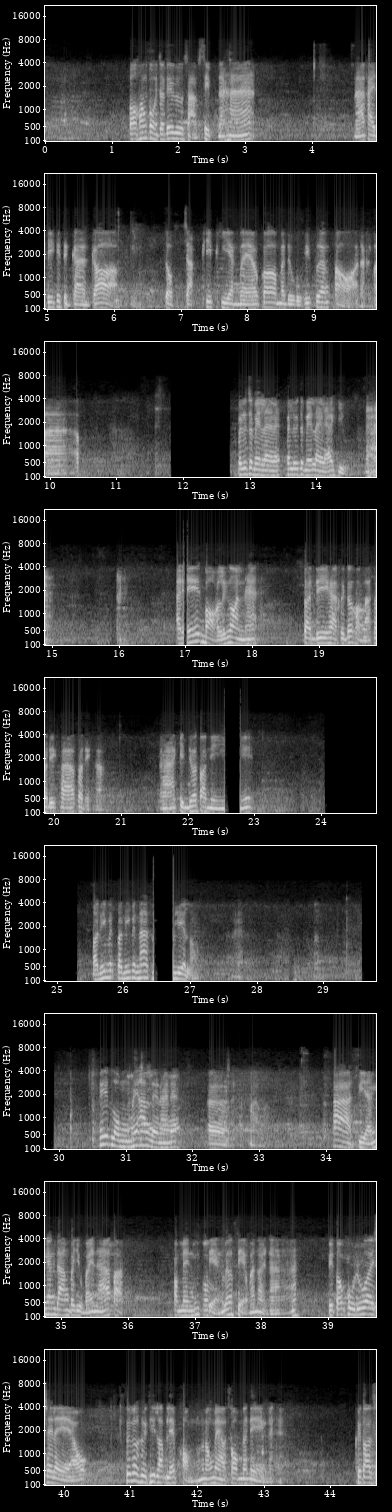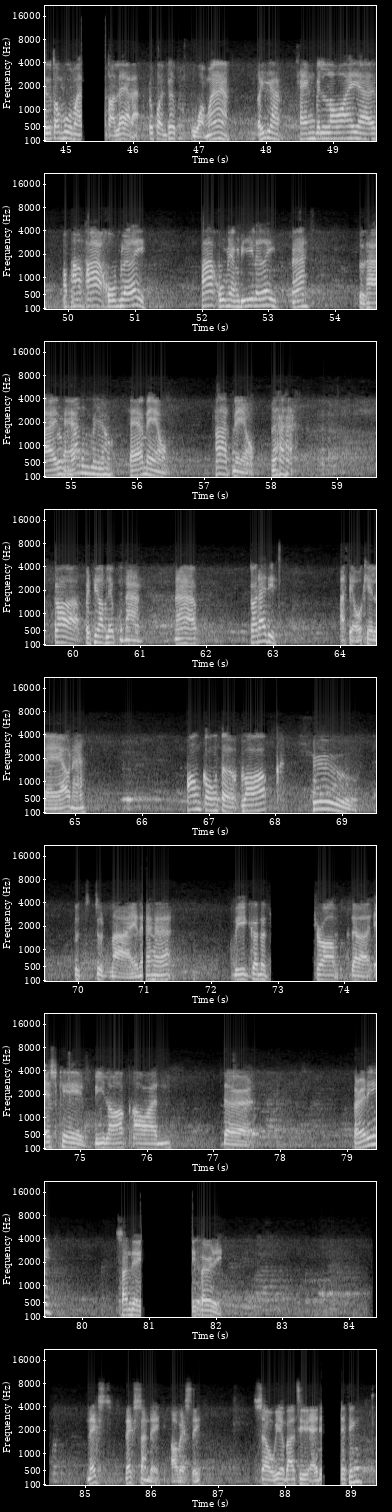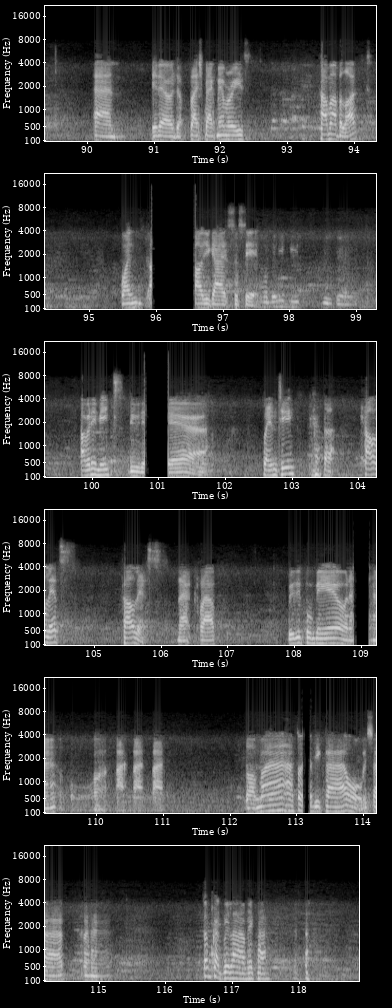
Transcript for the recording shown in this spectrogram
เพราะฮ่องกงจะได้ดูสามสิบนะฮะนะใครที่คิดถึงกันก็จบจากพี่เพียงแล้วก็มาดูพี่เฟื่องต่อนะครับ ไม่รู้จะเป็นอะไรไม่รู้จะเป็นอะไรแล้วหิวนะฮะอันนี้บอกหรืองอนฮะ สวัสดีค่ะ คุณเจ้าของร้านสวัสดีครับสวัสดีครับนะฮะกินยั่วตอนนี้ ตอนนี้ตอนนี้เป็นหน้าทุเรียนเหรอนะฮะ นี่ลงไม่อั้นเลยนะเนี่ยเออมาถ้าเสียงยังดังไปอยู่ไหมนะฝากคอมเมนต์เสียงเรื่องเสียงมาหน่อยนะมีโต๊ะครูด้วยใช่แล้ว ซึ่งก็คือที่รับเล็บของน้องแมวส้มนั่นเองนะฮะคือตอนซื้อโต๊ะครูมาตอนแรกอะทุกคนก็ห่วงมากเอ้ยอยากแทงเป็นรอยอะเอาผ้าผ้าคลุมเลย ผ้าคลุมอย่างดีเลยนะสุดท้ายแพ้แมวแพ้แมวพลาดแมวนะฮะ ก็เป็นที่รับเล็บของนางนะครับ ก็ได้ดิอะเสียโอเคแล้วนะฮ่องกงเติบบล็อกชื่อจุดจุดหลายนะฮะ we gonna drop the HK vlog on the 30 Sunday 30 next next Sunday obviously so we're about to editing and you know the flashback memories come up a lot want all you guys to see it. เอาไม่ได้มีอยู่เดียว How many meats do there? Plenty? Countless? Countless นะครับ Beautiful meal นะฮะ โอ้โหปาดปาดปาดต่อมาอ่ะสวัสดีครับโอ้โหวิชาร์ดนะฮะจำกัดเวลาไหมคะ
